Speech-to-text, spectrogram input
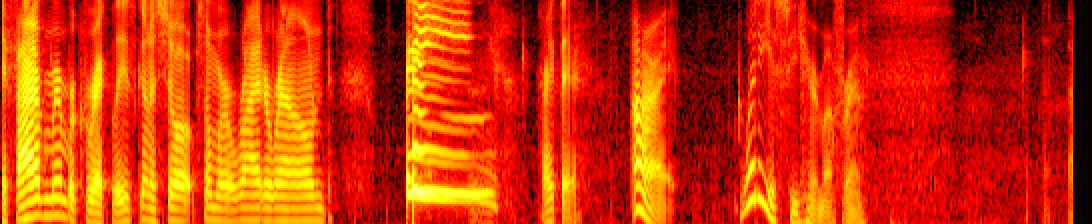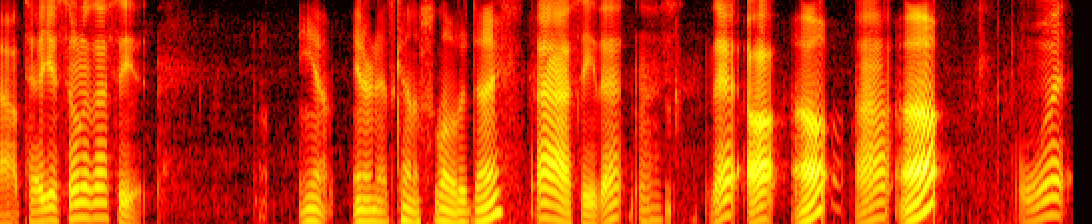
if I remember correctly, it's gonna show up somewhere right around Bing. right there. All right. What do you see here, my friend? I'll tell you as soon as I see it. Yeah, internet's kind of slow today. I see that. That's- That. Oh. Oh, Uh. oh. What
